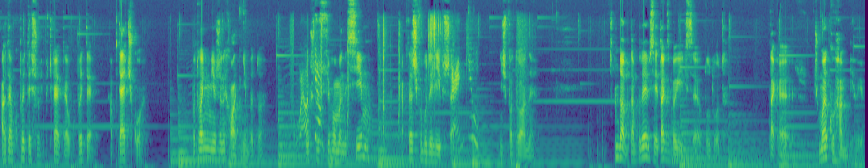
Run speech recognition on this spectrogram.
Але треба купити щось, почекай, треба купити аптечку. Патронів мені вже не хватить нібито. Тому що всього в мене 7. Аптечка буде ліпше, ніж патрони. Ну добре, там подивимося і так зберігся тут от. Так, е, чому я кругам бігаю?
